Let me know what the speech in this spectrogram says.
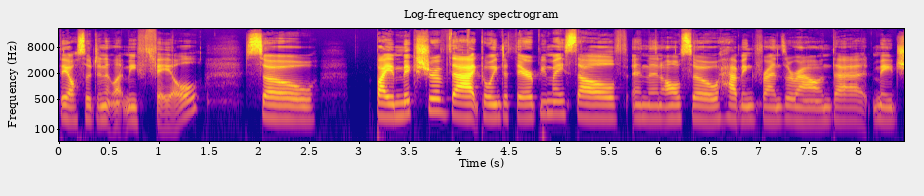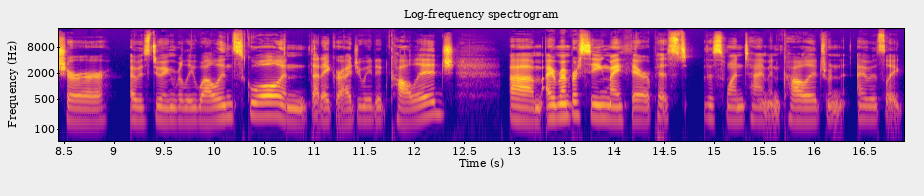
they also didn't let me fail. So by a mixture of that, going to therapy myself and then also having friends around that made sure I was doing really well in school and that I graduated college. Um, I remember seeing my therapist this one time in college when I was like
